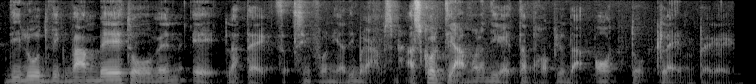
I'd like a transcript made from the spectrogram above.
di Ludwig van Beethoven e la terza sinfonia di Brahms. Ascoltiamola diretta proprio da Otto Klemperer.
